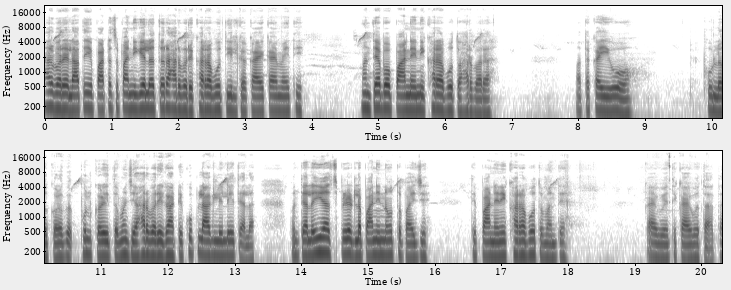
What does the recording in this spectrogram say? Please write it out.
हरभऱ्याला आता हे पाटाचं पाणी गेलं तर हरभरे खराब होतील का काय काय माहिती. म्हणत्या बा पाण्याने खराब होतो हरभरा. आता काही हो फुलं कळ फुलकळी तर म्हणजे हरभरे घाटे खूप लागलेले आहे त्याला. पण त्याला ह्याच पिरियडला पाणी नव्हतं पाहिजे. ते पाण्याने खराब होतं म्हणते. काय ते काय होतं आता?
